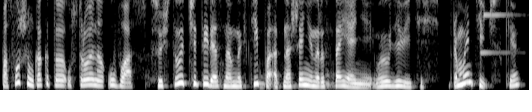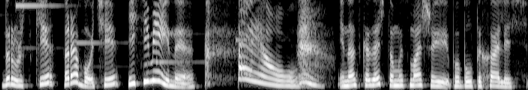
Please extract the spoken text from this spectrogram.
послушаем, как это устроено у вас. Существует четыре основных типа отношений на расстоянии. Вы удивитесь. Романтические, дружеские, рабочие и семейные. И надо сказать, что мы с Машей поболтыхались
